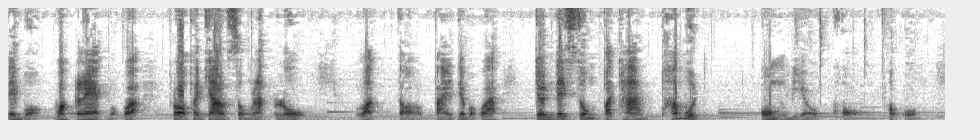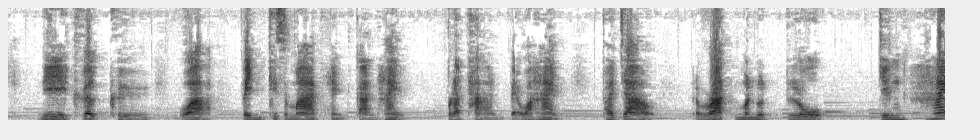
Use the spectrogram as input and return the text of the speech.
ได้บอกวรรคแรกบอกว่า เพราะพระเจ้าทรงรักโลกวรรคต่อไปได้บอกว่า จนได้ทรงประทานพระบุตรองค์เดียวของพระองค์ นี่ก็คือว่า เป็นคริสต์มาสแห่งการให้ประทานแปลว่าให้ พระเจ้ารักมนุษย์โลกจึงให้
